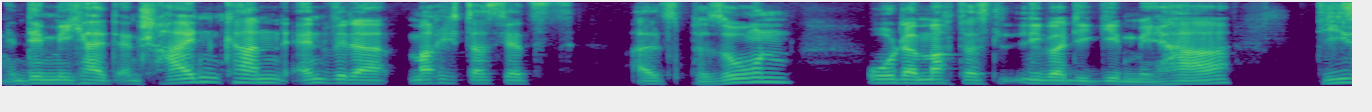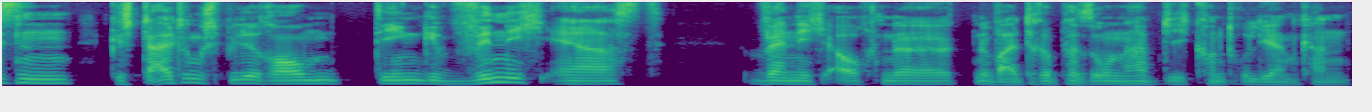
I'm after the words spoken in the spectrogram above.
indem ich halt entscheiden kann, entweder mache ich das jetzt als Person oder macht das lieber die GmbH diesen Gestaltungsspielraum, den gewinne ich erst, wenn ich auch eine, eine weitere Person habe, die ich kontrollieren kann.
